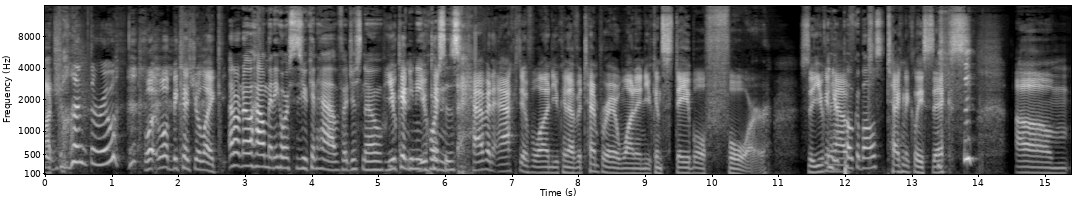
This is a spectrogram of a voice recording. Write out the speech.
watching. gone through? Well, well, because you're like I don't know how many horses you can have. I just know you can you need horses. can have an active one, you can have a temporary one, and you can stable four. So you can in your have Pokeballs. technically six. um,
